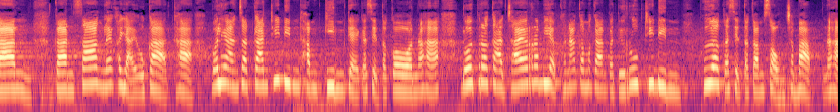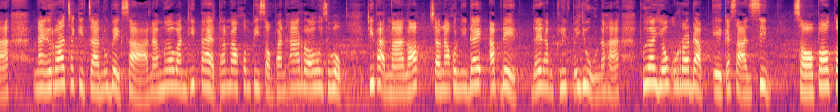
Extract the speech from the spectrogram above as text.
ดัน การสร้างและขยายโอกาสค่ะ บริหารจัดการที่ดินทำกินแก่เกษตรกรนะคะ โดยประกาศใช้ระเบียบคณะกรรมการปฏิรูปที่ดิน พื่อเกษตรกรรม 2 ฉบับนะคะในราชกิจจานุเบกษานะเมื่อวันที่ 8 ธันวาคมปี 2566 ที่ผ่านมาเนาะชาวนาคนนี้ได้อัปเดตได้ทำคลิปไว้อยู่นะคะ เพื่อยกระดับเอกสารสิทธิ์ สปก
